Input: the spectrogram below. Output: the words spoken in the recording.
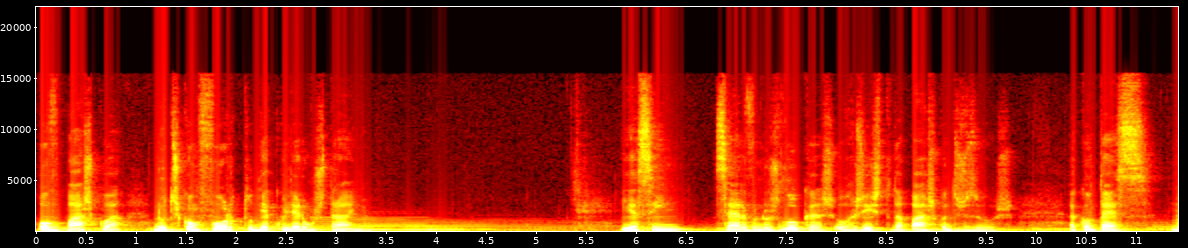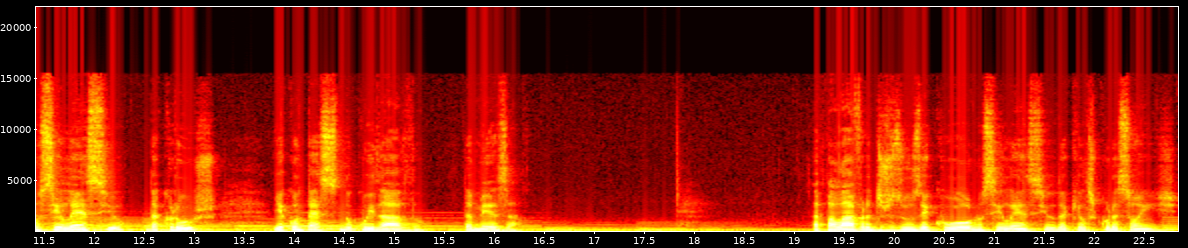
Houve Páscoa no desconforto de acolher um estranho. E assim serve-nos Lucas o registro da Páscoa de Jesus. Acontece no silêncio da cruz e acontece no cuidado da mesa. A palavra de Jesus ecoou no silêncio daqueles corações,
